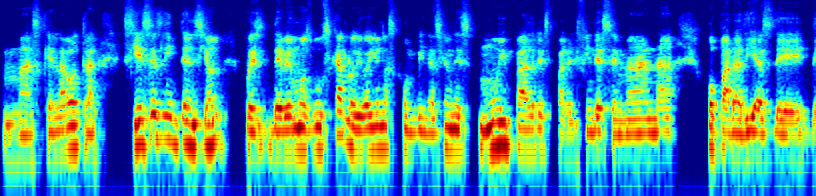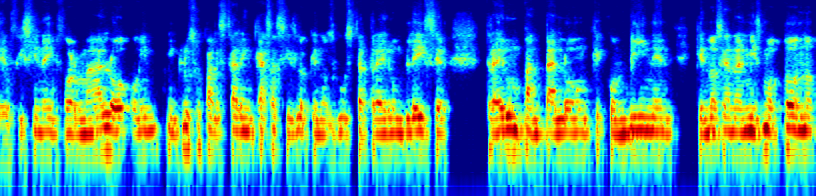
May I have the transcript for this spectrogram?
más que la otra. Si esa es la intención, pues debemos buscarlo. Digo, hay unas combinaciones muy padres para el fin de semana o para días de, oficina informal o, incluso para estar en casa si es lo que nos gusta, traer un blazer, traer un pantalón que combinen, que no sean al mismo tono.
